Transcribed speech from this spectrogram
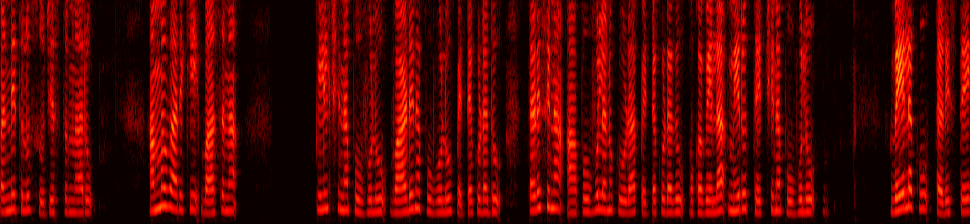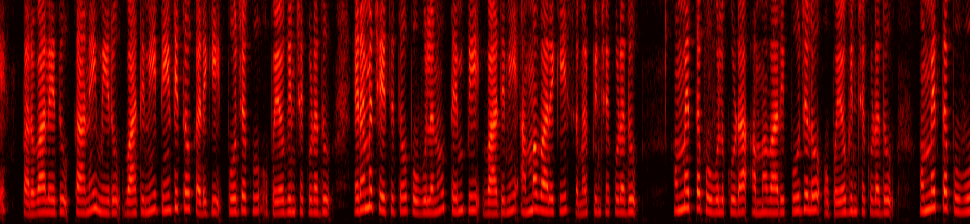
పండితులు సూచిస్తున్నారు. అమ్మవారికి వాసన పీల్చిన పువ్వులు వాడిన పువ్వులు పెట్టకూడదు. తడిసిన ఆ పువ్వులను కూడా పెట్టకూడదు. ఒకవేళ మీరు తెచ్చిన పువ్వులు వేలకు తడిస్తే పర్వాలేదు కానీ మీరు వాటిని నీటితో కడిగి పూజకు ఉపయోగించకూడదు. ఎడమ చేతితో పువ్వులను తెంపి వాటిని అమ్మవారికి సమర్పించకూడదు. ఉమ్మెత్త పువ్వులు కూడా అమ్మవారి పూజలో ఉపయోగించకూడదు. ఉమ్మెత్త పువ్వు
